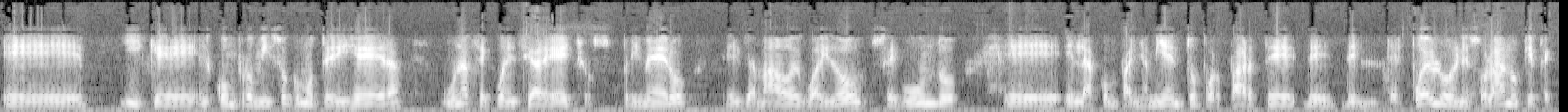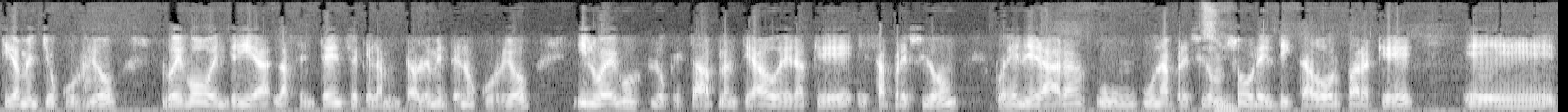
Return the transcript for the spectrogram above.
y que el compromiso, como te dije, era una secuencia de hechos. Primero, el llamado de Guaidó. Segundo, eh, el acompañamiento por parte del pueblo venezolano que efectivamente ocurrió. Luego vendría la sentencia que lamentablemente no ocurrió. Y luego lo que estaba planteado era que esa presión pues generara una presión sobre el dictador para que eh,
